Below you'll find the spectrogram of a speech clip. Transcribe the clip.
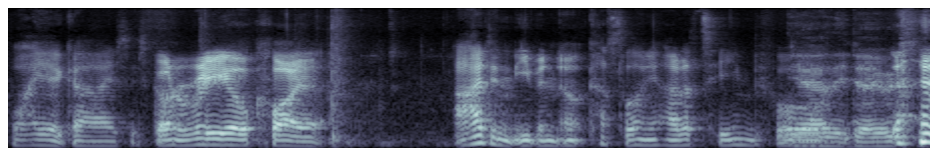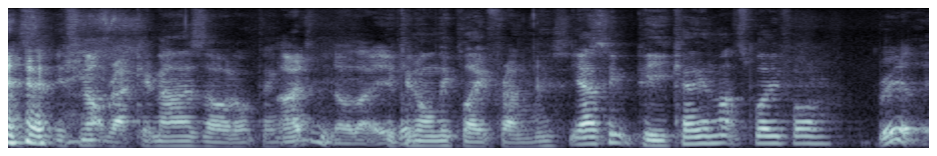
Quiet, guys. It's gone real quiet. I didn't even know Catalonia had a team before. Yeah, they do. It's, it's, it's not recognised though, I don't think. I didn't know that Either. You can only play friendlies. Yeah, I think Piqué and that's played for. him. Really?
